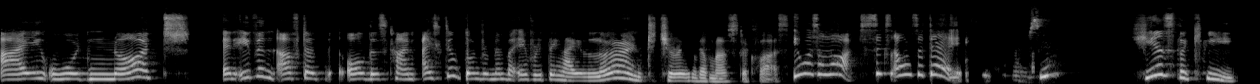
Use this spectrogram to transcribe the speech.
I would not, and even after all this time, I still don't remember everything I learned during the masterclass. It was a lot, six hours a day. Here's the key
